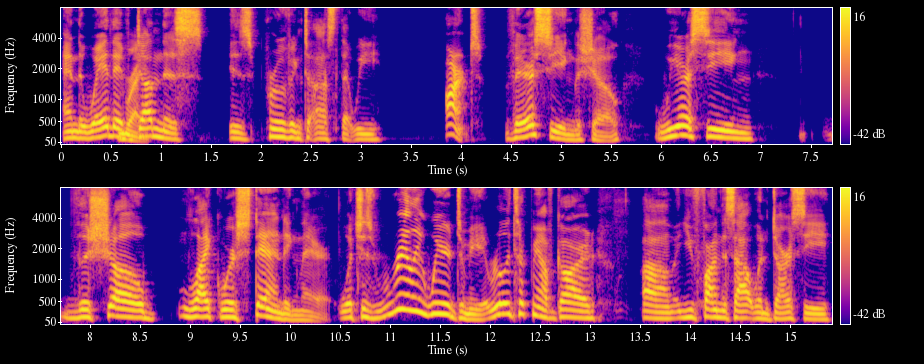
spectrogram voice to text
And the way they've Right. done this is proving to us that we aren't. They're seeing the show. We are seeing the show like we're standing there, which is really weird to me. It really took me off guard. Um, you find this out when Darcy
